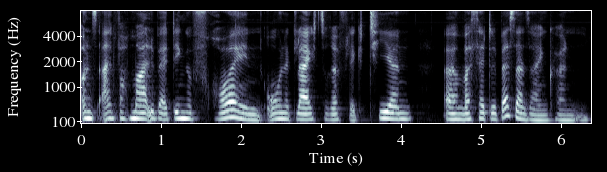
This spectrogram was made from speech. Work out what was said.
uns einfach mal über Dinge freuen, ohne gleich zu reflektieren, ähm, was hätte besser sein können.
